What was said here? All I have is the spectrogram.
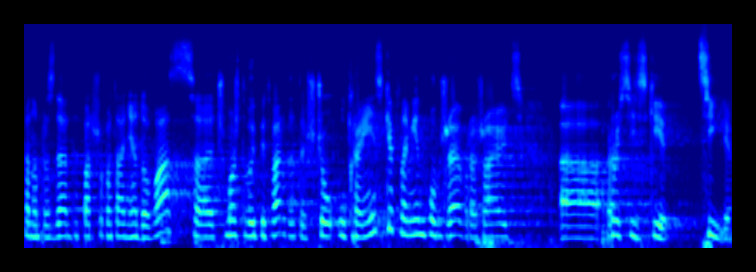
Пане президенте, перше питання до вас. Е, Чи можете ви підтвердити, що українські фламінго вже вражають е, російські цілі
